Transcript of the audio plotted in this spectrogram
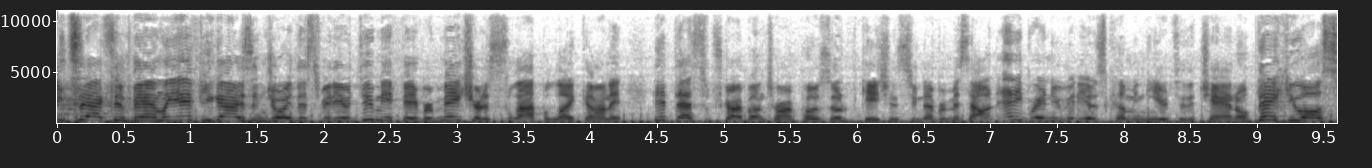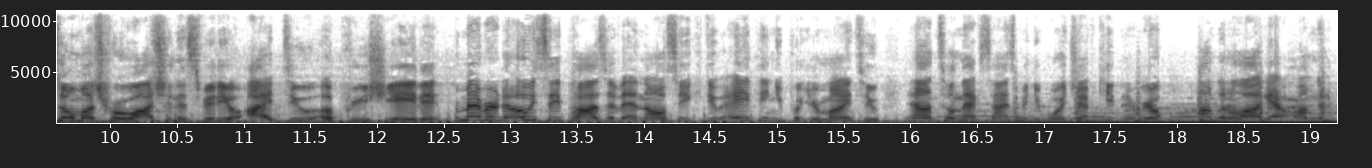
Alright, Saxton family, if you guys enjoyed this video, do me a favor, make sure to slap a like on it, hit that subscribe button, turn on post notifications so you never miss out on any brand new videos coming here to the channel. Thank you all so much for watching this video. I do appreciate it. Remember to always stay positive and also you can do anything you put your mind to. And until next time, it's been your boy Jeff keeping it real. I'm gonna log out. I'm gonna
